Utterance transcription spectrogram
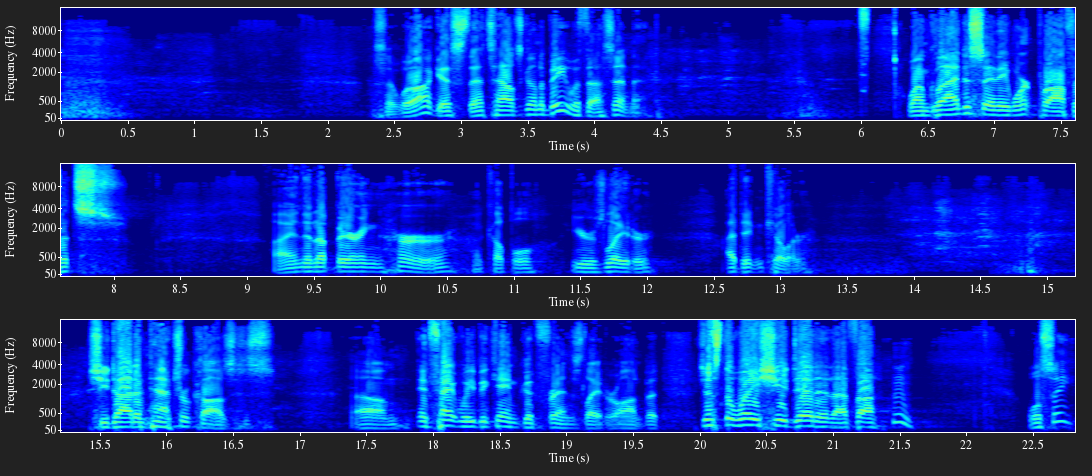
I said, "Well, I guess that's how it's going to be with us, isn't it?" Well, I'm glad to say they weren't prophets. I ended up burying her a couple years later. I didn't kill her. she died of natural causes. Um, in fact, we became good friends later on, but just the way she did it, I thought, hmm, we'll see,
